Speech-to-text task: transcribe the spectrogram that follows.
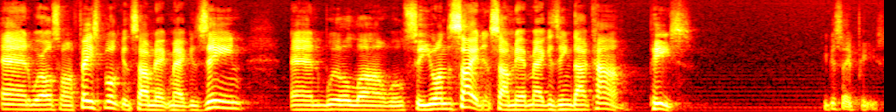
and we're also on Facebook Insomniac Magazine. And we'll uh, we'll see you on the site insomniacmagazine.com peace. You can say peace.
